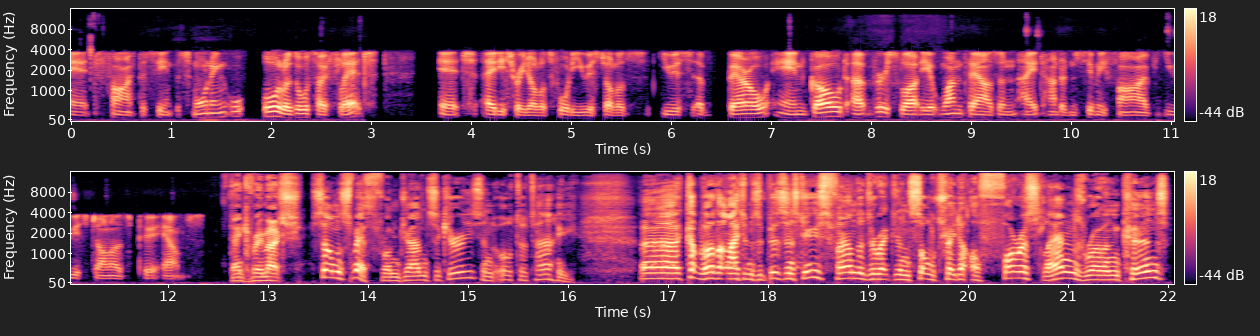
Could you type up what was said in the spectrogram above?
at 5% this morning. Oil is also flat at $83.40 US dollars US a barrel, and gold up very slightly at 1,875 US dollars per ounce. Thank you very much. Selwyn Smith from Jarden Securities and Ōtautahi. Uh, a couple of other items of business news. Founder, director, and sole trader of Forest Lands, Rowan Kearns,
